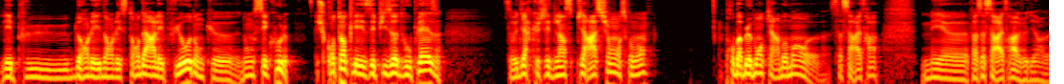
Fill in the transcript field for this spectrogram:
les plus dans les standards les plus hauts, donc donc c'est cool. Je suis content que les épisodes vous plaisent. Ça veut dire que j'ai de l'inspiration en ce moment. Probablement qu'à un moment, euh, ça s'arrêtera. Mais, euh, enfin, ça s'arrêtera, je veux dire. Euh,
